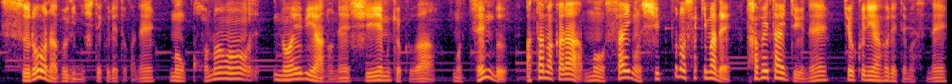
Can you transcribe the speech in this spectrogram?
スローなブギにしてくれとかね、もうこのノエビアのね、CM 曲は、もう全部頭からもう最後の尻尾の先まで食べたいというね、曲に溢れてますね。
